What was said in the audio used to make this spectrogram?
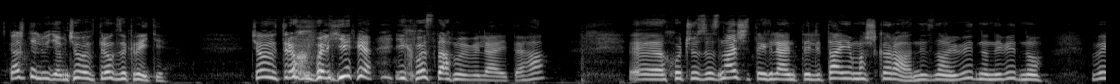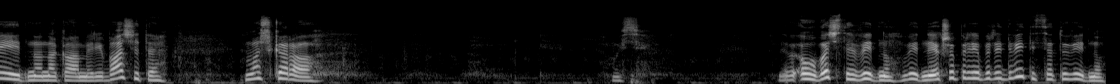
Скажете людям, чого ви в трьох закриті? Чого ви в трьох вольєрі і хвостами виляєте, га? Е, хочу зазначити, гляньте, літає машкара. Не знаю, видно, не видно. Видно на камері, бачите? Машкара. Ось. О, бачите, видно, видно. Якщо передивитися, то видно.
